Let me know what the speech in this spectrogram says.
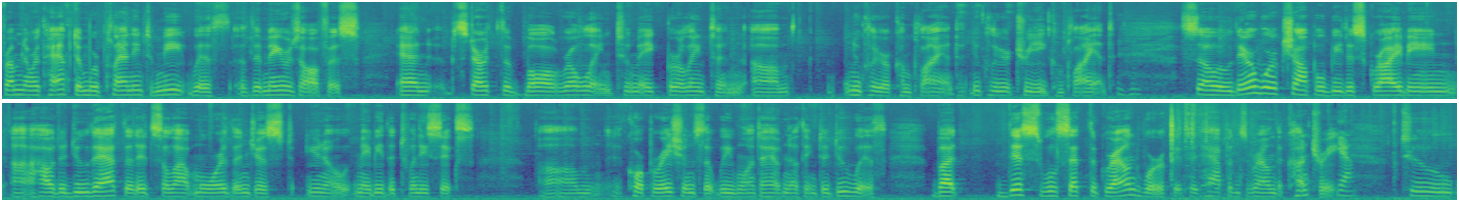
from Northampton, were planning to meet with the mayor's office and start the ball rolling to make Burlington um, nuclear compliant, nuclear treaty compliant. So their workshop will be describing uh, how to do that. That it's a lot more than just you know maybe the 26 um, corporations that we want to have nothing to do with, but this will set the groundwork if it happens around the country Yeah. to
